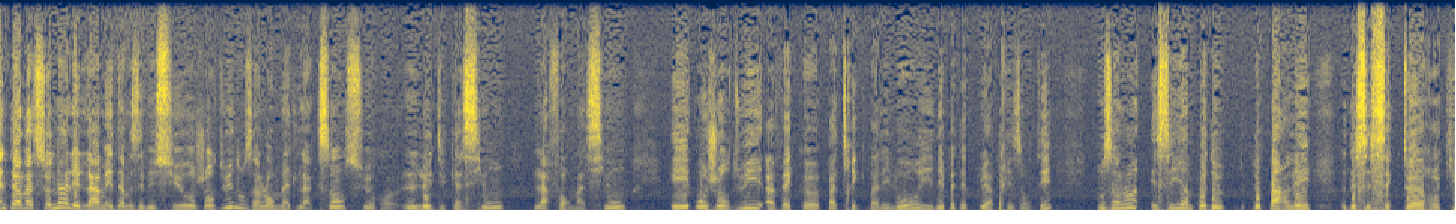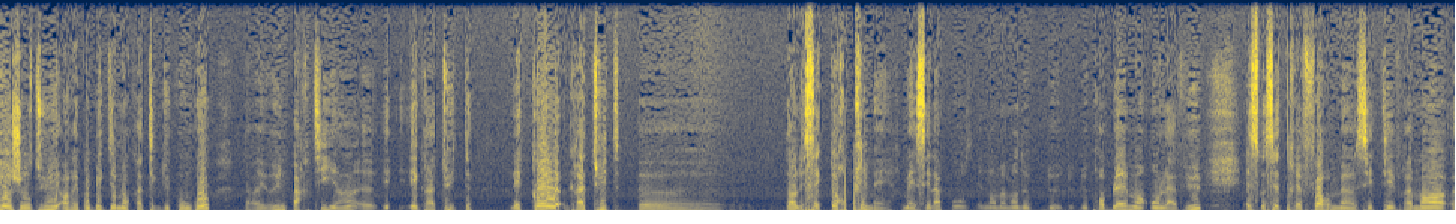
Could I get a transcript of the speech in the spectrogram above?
L'international est là, mesdames et messieurs. Aujourd'hui, nous allons mettre l'accent sur euh, l'éducation, la formation. Et aujourd'hui, avec euh, Patrick Balelo, il n'est peut-être plus à présenter, nous allons essayer un peu de, parler de ce secteur qui aujourd'hui en République démocratique du Congo, une partie hein, euh, est, gratuite. L'école gratuite dans le secteur primaire. Mais cela pose énormément de, problèmes, on l'a vu. Est-ce que cette réforme, c'était vraiment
